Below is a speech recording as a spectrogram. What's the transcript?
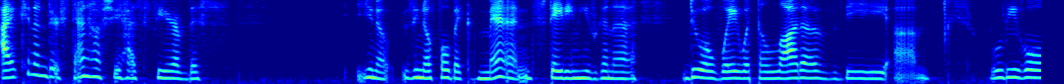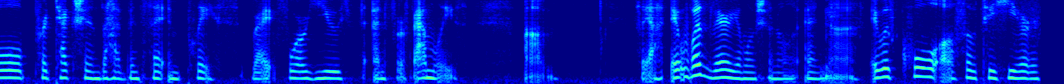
I can understand how she has fear of this, you know, xenophobic man stating he's gonna do away with a lot of the um, legal protections that have been set in place, right, for youth and for families. Um, so yeah, it was very emotional, and uh, it was cool also to hear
